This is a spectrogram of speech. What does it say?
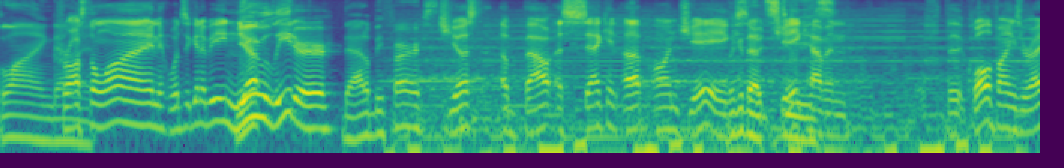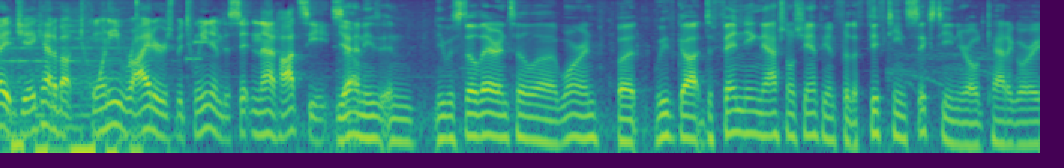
Flying down. cross it. the line. What's it gonna be? New Yep. leader. That'll be first. just about a second up on Jake. Look at so that Jake having if the qualifying's right, Jake had about 20 riders between him to sit in that hot seat. So Yeah, and he's and he was still there until uh, Warren. But we've got defending national champion for the 15, 16 year old category,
